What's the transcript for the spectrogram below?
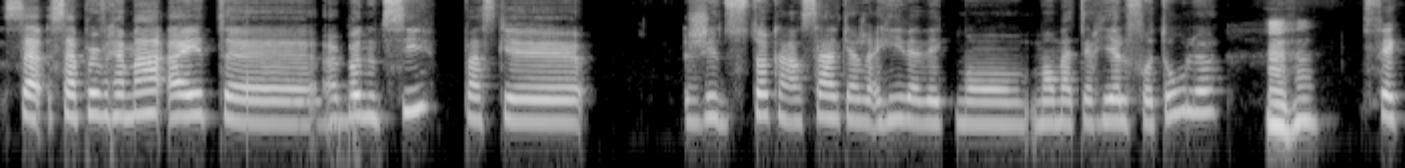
ça, ça peut vraiment être euh, un bon outil parce que j'ai du stock en salle quand j'arrive avec mon, mon matériel photo, là. Mmh Fait que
